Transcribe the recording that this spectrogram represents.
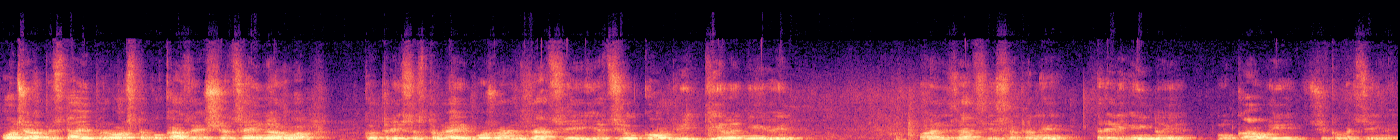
Отже, на підставі пророста показує, що цей народ, котрий составляє Божу організацію, є цілком відділений від організації сатани, релігійної, лукавої чи комерційної.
